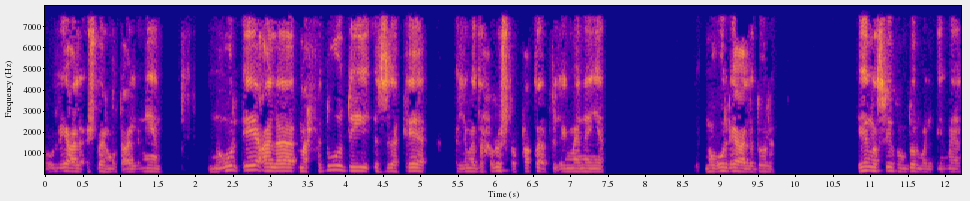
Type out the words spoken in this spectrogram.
نقول إيه على أشباه المتعلمين؟ نقول إيه على محدودي الذكاء اللي ما دخلوش في الحقائق الإيمانية؟ نقول إيه على دول؟ إيه نصيبهم دول من الإيمان؟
